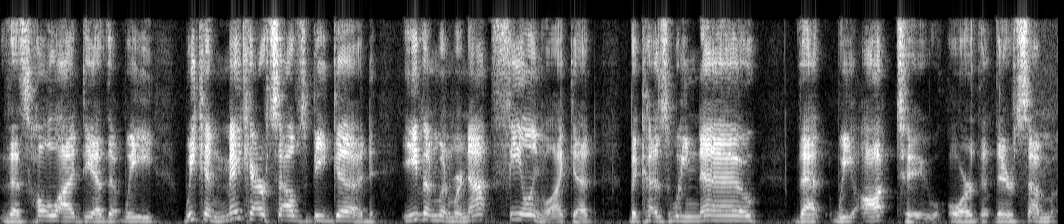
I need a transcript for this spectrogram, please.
this whole idea that we we can make ourselves be good even when we're not feeling like it because we know that we ought to or that there's some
